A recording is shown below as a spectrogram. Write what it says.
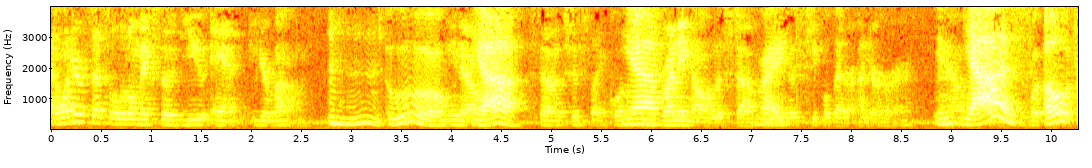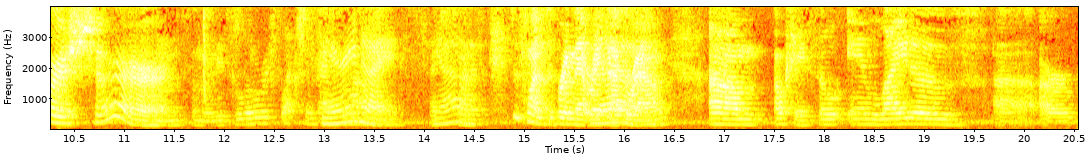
I wonder if that's a little mix of you and your mom. Mm-hmm. Ooh. You know. Yeah. So it's just like, well, Yeah. she's running all this stuff. Right. And these people that are under her. You know. Yes. is what this Oh, for like. sure. Mhm, So maybe it's a little reflection. Back Very nice. I just Yeah. wanted to, just wanted to bring that right back around. Um, okay, so in light of uh, our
